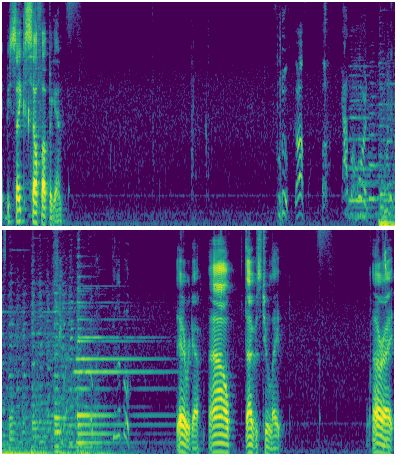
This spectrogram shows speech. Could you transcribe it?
Maybe psych self up again. There we go. Oh, that was too late. Alright.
